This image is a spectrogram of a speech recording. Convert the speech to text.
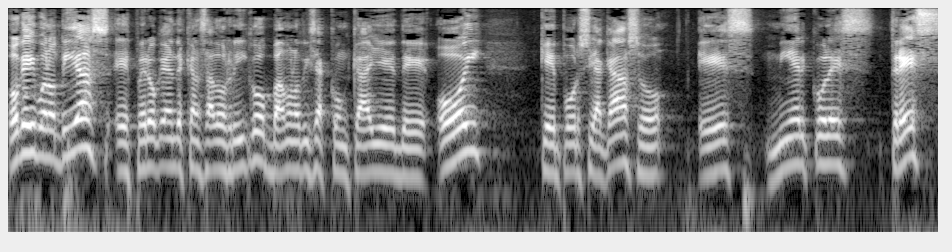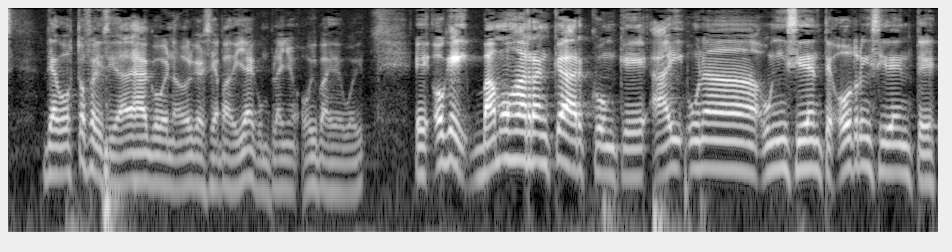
Ok, buenos días. Espero que hayan descansado rico. Vamos a noticias con calle de hoy, que por si acaso es miércoles 3 de agosto. Felicidades al gobernador García Padilla, de cumpleaños hoy, by the way. Eh, ok, vamos a arrancar con que hay una, un incidente, otro incidente,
